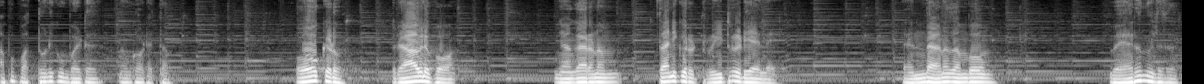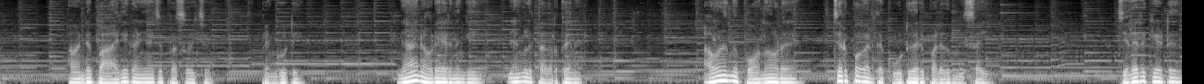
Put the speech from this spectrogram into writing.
അപ്പോൾ പത്ത് മണിക്ക് മുമ്പായിട്ട് നമുക്ക് അവിടെ എത്താം. ഓക്കെടോ രാവിലെ പോവാം. ഞാൻ കാരണം തനിക്കൊരു ട്രീറ്റ് റെഡിയല്ലേ എന്താണ് സംഭവം? വേറൊന്നുമില്ല സാർ. അവന്റെ ഭാര്യ കഴിഞ്ഞ ആഴ്ച പ്രസവിച്ചു. പെൺകുട്ടി. ഞാൻ അവിടെ ആയിരുന്നെങ്കിൽ ഞങ്ങൾ തകർത്തേനെ. അവളിന്ന് പോന്നതോടെ ചെറുപ്പകാലത്തെ കൂട്ടുകാർ പലതും മിസ്സായി. ചിലരെ കേട്ട്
